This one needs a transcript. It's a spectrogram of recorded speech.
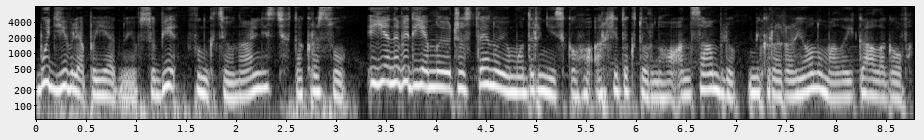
Будівля поєднує в собі функціональність та красу і є невід'ємною частиною модерністського архітектурного ансамблю мікрорайону Малий Галагов.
